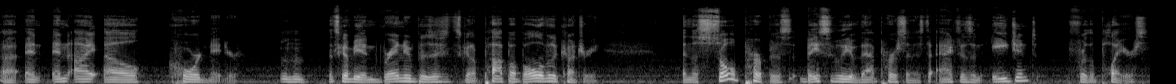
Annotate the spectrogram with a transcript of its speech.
uh, an NIL coordinator. Mm-hmm. It's going to be a brand new position. It's going to pop up all over the country, and the sole purpose, basically, of that person is to act as an agent for the players.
